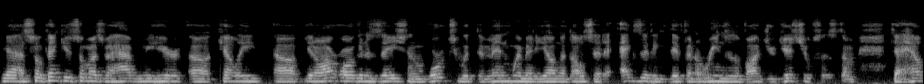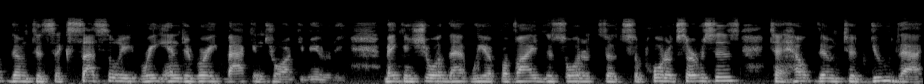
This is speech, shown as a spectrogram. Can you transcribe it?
Yeah, so thank you so much for having me here, uh, Kelly. Uh, you know, our organization works with the men, women, and young adults that are exiting different arenas of our judicial system to help them to successfully reintegrate back into our community, making sure that we are providing the sort of the supportive services to help them to do that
